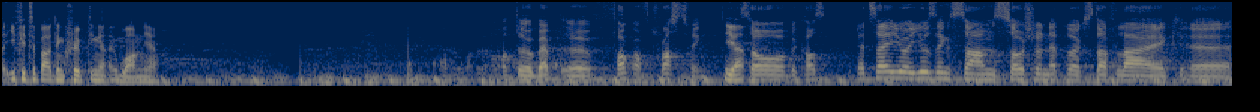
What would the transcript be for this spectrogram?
If it's about encrypting uh, one, yeah. what about the web uh, fog of trust thing? Yeah. So because let's say you're using some social network stuff like. Uh,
